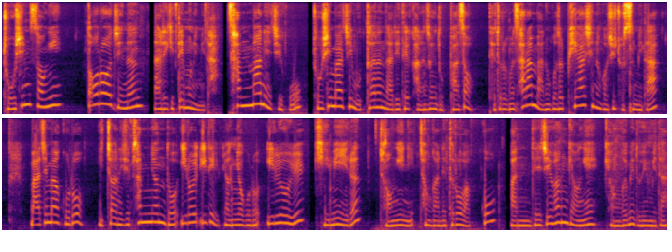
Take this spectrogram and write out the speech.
조심성이 떨어지는 날이기 때문입니다. 산만해지고 조심하지 못하는 날이 될 가능성이 높아서 되도록이면 사람 많은 곳을 피하시는 것이 좋습니다. 마지막으로 2023년도 1월 1일 양력으로 일요일 기미일은 정인이 정관에 들어왔고 만대지 환경에 경금이 놓입니다.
